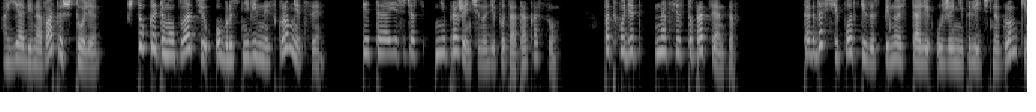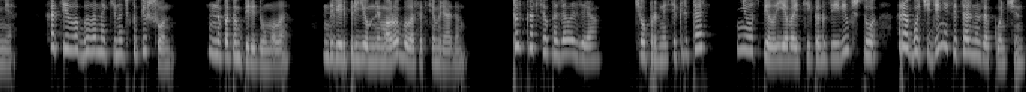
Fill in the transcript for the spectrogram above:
А я виновата, что ли, что к этому платью образ невинной скромницы это я сейчас не про женщину-депутата, а косу. Подходит на все сто процентов. Когда щепотки за спиной стали уже неприлично громкими, хотела было накинуть капюшон, но потом передумала. Дверь приемной Моро была совсем рядом. Только все казалось зря. Чопорный секретарь не успела я войти, как заявил, что рабочий день официально закончен,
